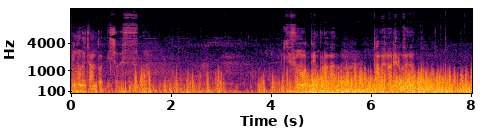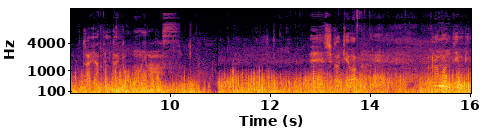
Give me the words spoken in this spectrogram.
みのるちゃんと一緒です。キスの天ぷらが食べられるかな。じゃあやってみたいと思います。えー仕掛けは、えー、カラマン天秤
